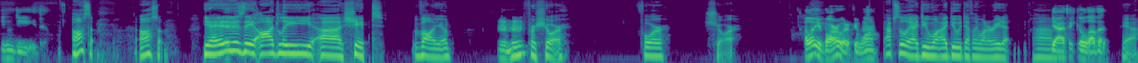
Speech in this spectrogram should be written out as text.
indeed. Awesome. Awesome. Yeah, it is a oddly uh, shaped volume hmm for sure. For sure. I'll let you borrow it if you want. Absolutely. I do want I do definitely want to read it. Um, Yeah, I think you'll love it. Yeah.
